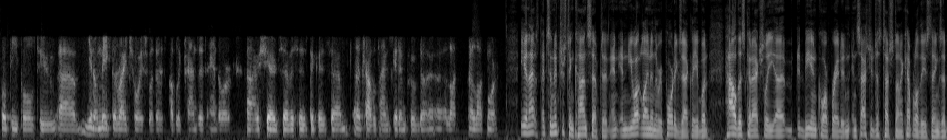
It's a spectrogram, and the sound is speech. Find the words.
for people to uh, you know make the right choice, whether it's public transit and or uh, shared services, because um, uh, travel times get improved a, a, lot a lot more. Yeah, that's that's an interesting concept, and, and you outline in the report exactly about how this could actually uh, be incorporated. And, and Sasha just touched on a couple of these things that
